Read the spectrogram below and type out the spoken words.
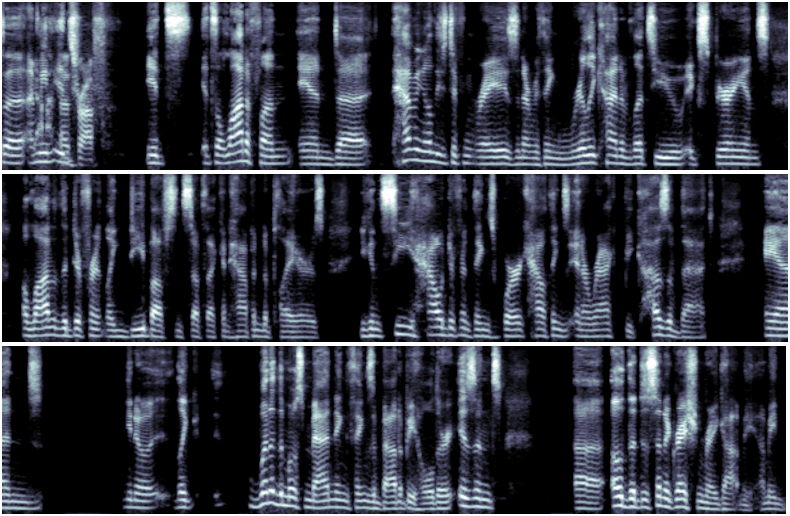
uh, I mean, Yeah, it's that's rough. It's it's a lot of fun, and uh, having all these different rays and everything really kind of lets you experience a lot of the different like debuffs and stuff that can happen to players. You can see how different things work, how things interact because of that, and you know, like one of the most maddening things about a beholder isn't uh, oh the disintegration ray got me. I mean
